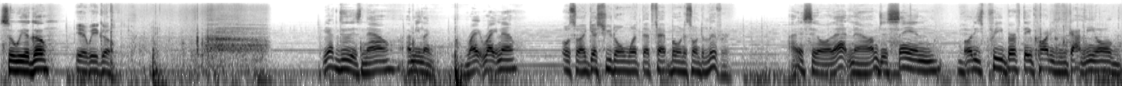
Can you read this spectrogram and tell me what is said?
So we a go? Yeah, we go. We have to do this now? I mean, like, right, right now? Oh, so I guess you don't want that fat bonus on delivery. I didn't say all that now. I'm just saying all these pre-birthday parties have got me all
